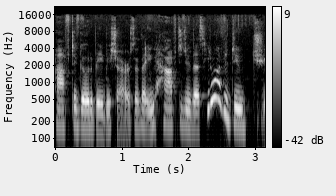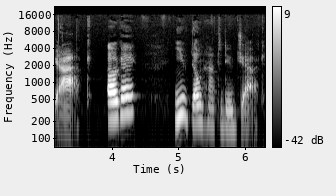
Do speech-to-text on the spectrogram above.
have to go to baby showers or that you have to do this. You don't have to do jack. Okay? You don't have to do jack.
